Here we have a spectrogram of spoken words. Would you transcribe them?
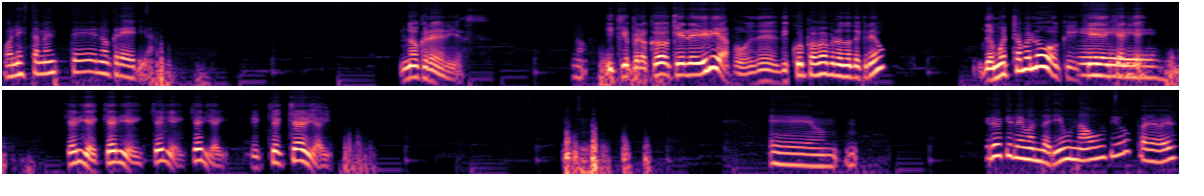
honestamente no creería. No creerías. No. ¿Y qué, pero qué, qué le dirías? Pues? Discúlpame, pero no te creo. Demuéstramelo. o ¿Qué, qué, qué haría ahí? Eh, ¿Qué haría ahí? ¿Qué haría ahí? ¿Qué haría ahí? ¿Qué haría ahí? Eh, ¿Qué, qué haría ahí? em, creo que le mandaría un audio para ver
